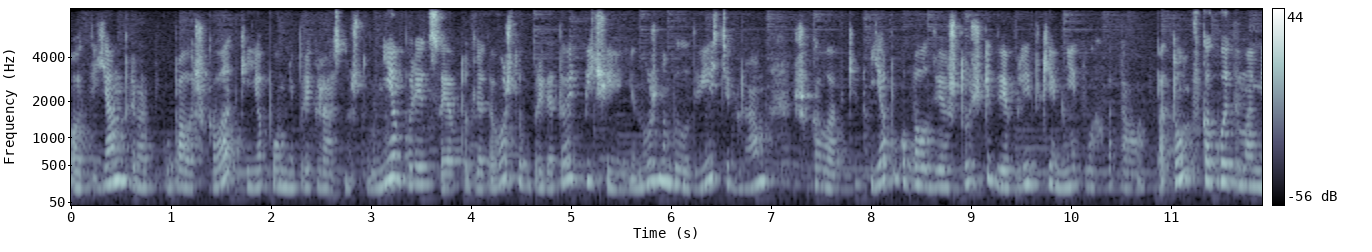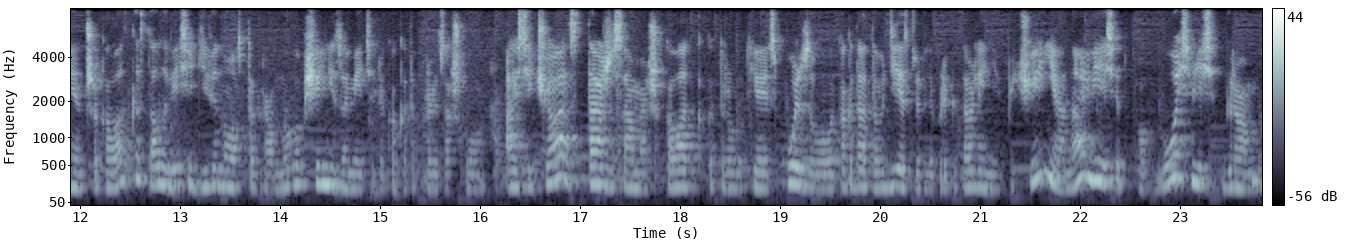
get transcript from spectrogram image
Вот я, например, покупала шоколадки, я помню прекрасно, что мне по рецепту для того, чтобы приготовить печенье, нужно было 200 грамм шоколадки. Я покупала две штучки, две плитки, и мне этого хватало. Потом в какой-то момент шоколадка стала весить 90 грамм. Мы вообще не заметили, как это произошло. А сейчас та же самая шоколадка, которую вот я использовала когда-то в детстве для приготовления печенья, она весит по 80 грамм.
